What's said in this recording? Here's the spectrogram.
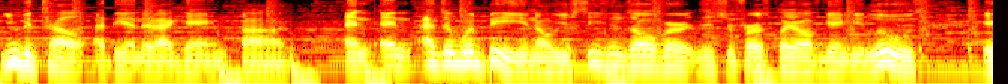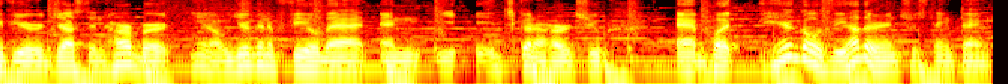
you could tell at the end of that game, uh, and and as it would be, you know, your season's over. This is your first playoff game. You lose. If you're Justin Herbert, you know you're gonna feel that, and it's gonna hurt you. And, but here goes the other interesting thing.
